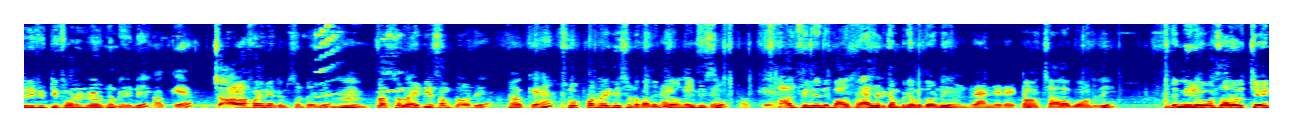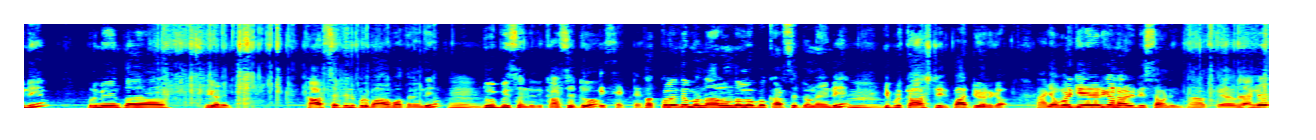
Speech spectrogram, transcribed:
three fifty four hundred వరకు ఉంటాయండి. చాలా ఫైన్ ఐటమ్స్ ఉంటాయి. ప్లస్ నైటీస్ అమ్ముతామండి ఓకే. సూపర్ నైటీస్ ఉంటాయి మా దగ్గర. నైటీస్. ఆల్ఫిన్ అని బాగా బ్రాండెడ్ కంపెనీ అమ్ముతామండి. బ్రాండెడ్ చాలా బాగుంటది. అంటే మీరు ఒకసారి వచ్చేయండి. ఇప్పుడు మేము ఇంత ఇదండి కార్డ్ సెట్ ఇప్పుడు బాగా పోతాయండి. టూ పీస్ అండి ఇది కార్డ్ సెట్ తక్కువలో అయితే మన నాలుగు వందల లోపు కార్డ్ సెట్ ఉన్నాయండి. ఇప్పుడు కాస్ట్ ఇది పార్టీ వేర్గా. ఎవరికి ఏ రేట్గా రేట్ ఇస్తామండి. అంటే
